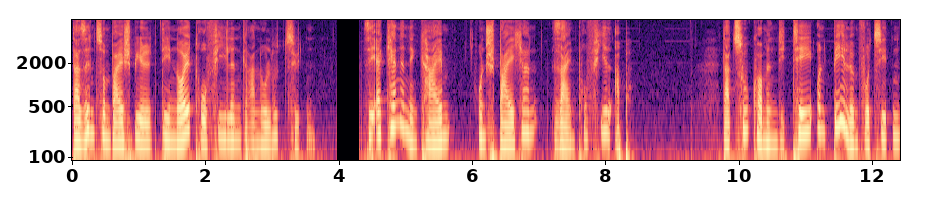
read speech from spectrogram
Da sind zum Beispiel die neutrophilen Granulozyten. Sie erkennen den Keim und speichern sein Profil ab. Dazu kommen die T- und B-Lymphozyten,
